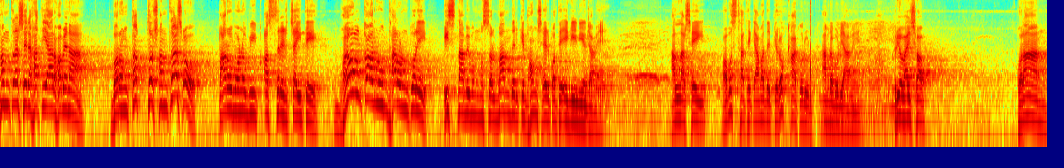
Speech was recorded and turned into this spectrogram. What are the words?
সন্ত্রাসের হাতিয়ার হবে না, বরং তথ্য সন্ত্রাসও পারমাণবিক অস্ত্রের চাইতে ভয়ঙ্কর রূপ ধারণ করে ইসলাম এবং মুসলমানদেরকে ধ্বংসের পথে এগিয়ে নিয়ে যাবে। আল্লাহ সেই অবস্থা থেকে আমাদেরকে রক্ষা করুন। আমরা বলি আমি প্রিয় ভাই সব, কোরআন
